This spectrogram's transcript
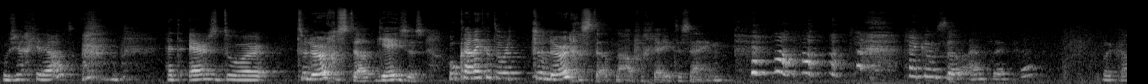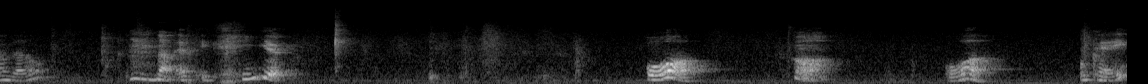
hoe zeg je dat? het ergst door teleurgesteld. Jezus, hoe kan ik het door teleurgesteld nou vergeten zijn? Ga ik hem zo aantrekken? Dat kan wel. nou echt, ik gier. Oh. Oh. Oh. Oké.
